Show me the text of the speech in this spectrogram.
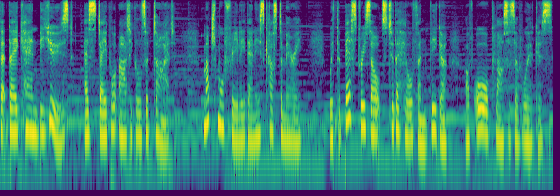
that they can be used as staple articles of diet much more freely than is customary, with the best results to the health and vigour of all classes of workers.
